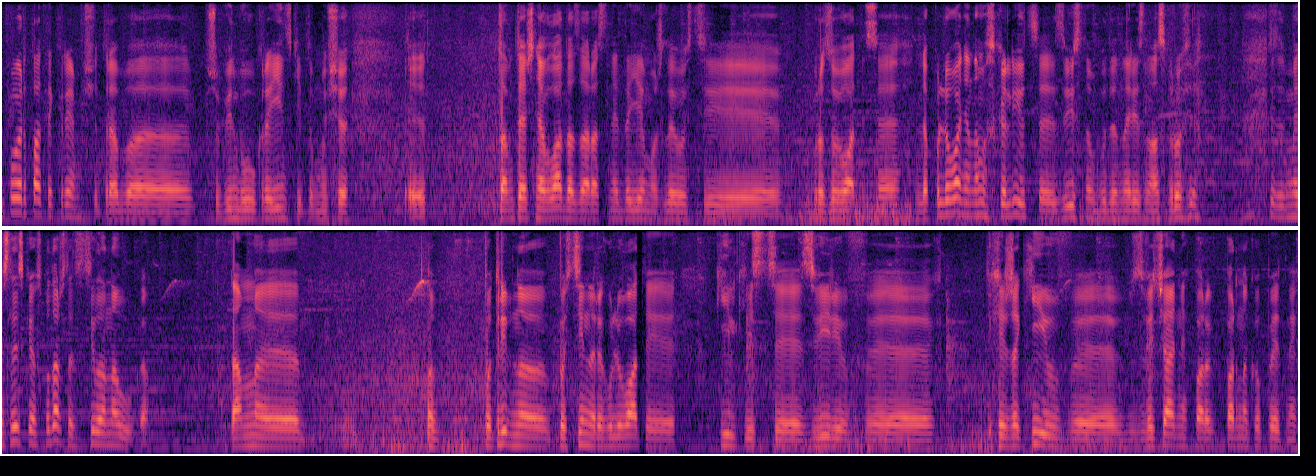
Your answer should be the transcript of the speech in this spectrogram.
повертати Крим, що треба, щоб він був український, тому що е, тамтешня влада зараз не дає можливості розвиватися. Для полювання на москалів це, звісно, буде нарізна зброя. Мисливське господарство це ціла наука. Там е, ну, потрібно постійно регулювати кількість е, звірів, хижаків, звичайних пар- парнокопитних.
